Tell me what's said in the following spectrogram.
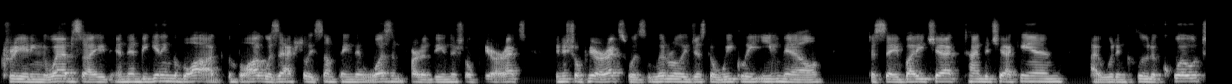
creating the website and then beginning the blog. The blog was actually something that wasn't part of the initial PRX. The initial PRX was literally just a weekly email to say, buddy check, time to check in. I would include a quote,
